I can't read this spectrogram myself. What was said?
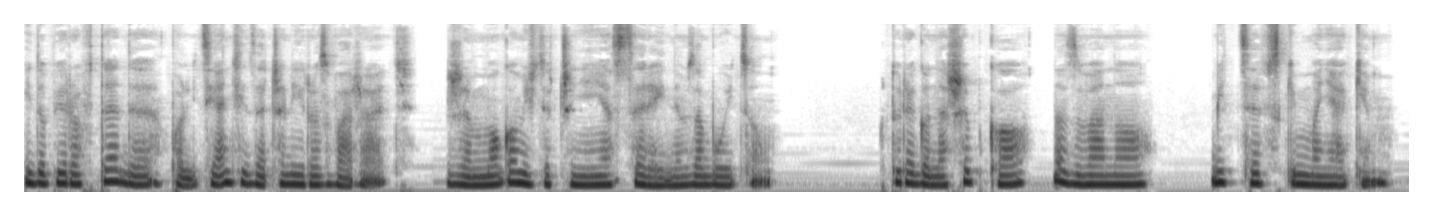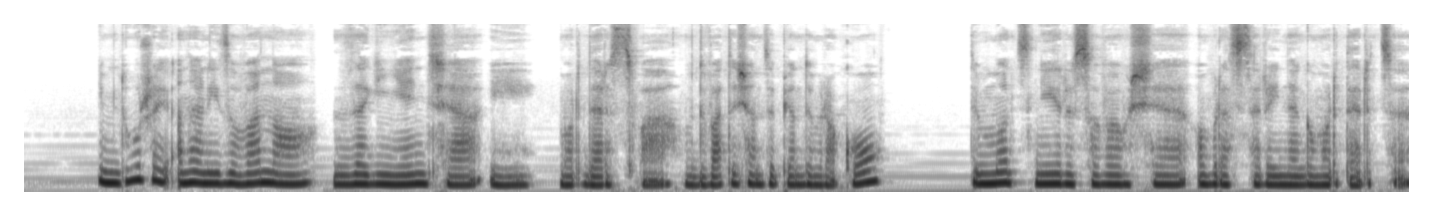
I dopiero wtedy policjanci zaczęli rozważać, że mogą mieć do czynienia z seryjnym zabójcą, którego na szybko nazwano bicewskim maniakiem. Im dłużej analizowano zaginięcia i morderstwa w 2005 roku, tym mocniej rysował się obraz seryjnego mordercy.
